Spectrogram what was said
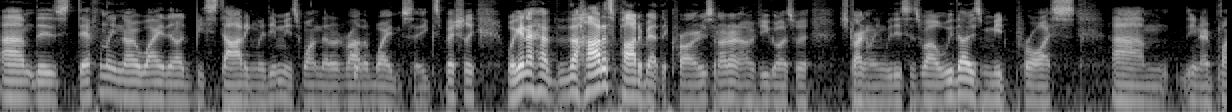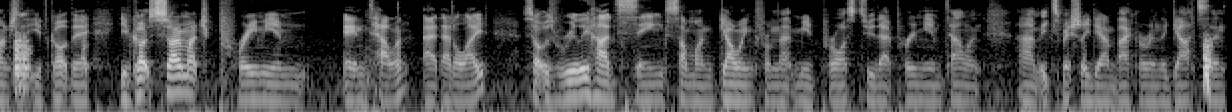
Um, there's definitely no way that I'd be starting with him. Is one that I'd rather wait and see. Especially, we're going to have the hardest part about the Crows, and I don't know if you guys were struggling with this as well. With those mid-price, um, you know, bunch that you've got there, you've got so much premium end talent at Adelaide so it was really hard seeing someone going from that mid price to that premium talent, um, especially down back or in the guts. And,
